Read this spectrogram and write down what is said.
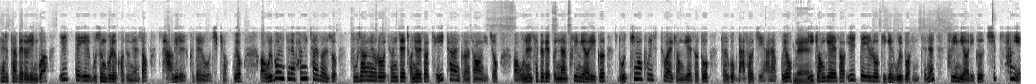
헤르타 베를린과 1대1 무승부를 거두면서 4위를 그대로 지켰고요. 어, 울버햄튼의 황희찬 선수 부상으로 현재 전열에서 재이탈한 그런 상황이죠. 어, 오늘 새벽에 끝난 프리미어리그 노팅엄 포리스트와의 경기에서도 결국 나서지 않았고요. 네. 이 경기에서 1대1로 비긴 울버햄튼은 프리미어리그 13위에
